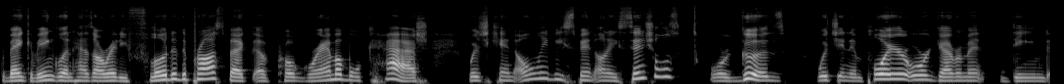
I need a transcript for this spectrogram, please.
The Bank of England has already floated the prospect of programmable cash, which can only be spent on essentials or goods which an employer or government deemed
